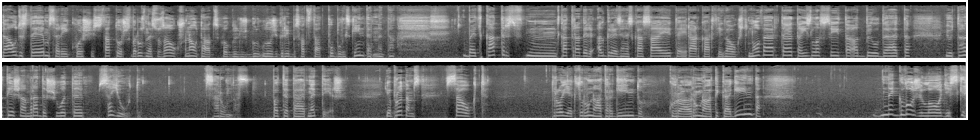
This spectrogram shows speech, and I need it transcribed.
daudzas tēmas, arī ko šis saturs var uznest uz augšu, nav tādas, ko gluži, gluži gribas atstāt publiski internetā. Bet katrs, mm, katra atgriezeniskā saite ir ārkārtīgi augsti novērtēta, izlasīta, atbildēta, jo tā tiešām rada šo sajūtu, sarunas, pat ja tā ir netieša. Jo, protams, saukt projektu runāt ar gintu, kurā runā tikai ginta, negluži loģiski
